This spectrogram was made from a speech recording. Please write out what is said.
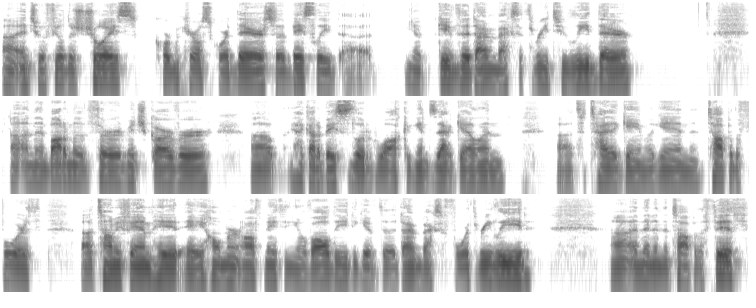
uh, into a fielder's choice. Corbin Carroll scored there. So basically, uh, you know, gave the Diamondbacks a 3 2 lead there. Uh, and then bottom of the third, Mitch Garver uh, got a bases loaded walk against Zach Gallen uh, to tie the game again. Top of the fourth, uh, Tommy Pham hit a homer off Nathan Eovaldi to give the Diamondbacks a 4 3 lead. Uh, and then in the top of the fifth,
